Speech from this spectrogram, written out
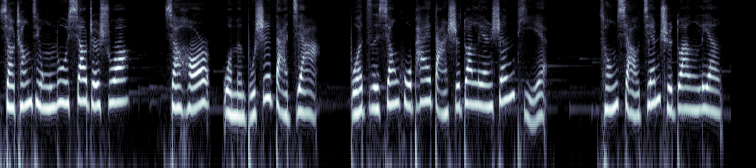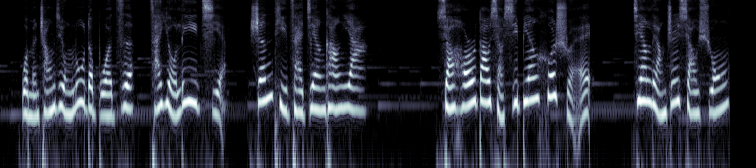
小长颈鹿笑着说：“小猴，我们不是打架，脖子相互拍打是锻炼身体。从小坚持锻炼，我们长颈鹿的脖子才有力气，身体才健康呀。”小猴到小溪边喝水，见两只小熊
